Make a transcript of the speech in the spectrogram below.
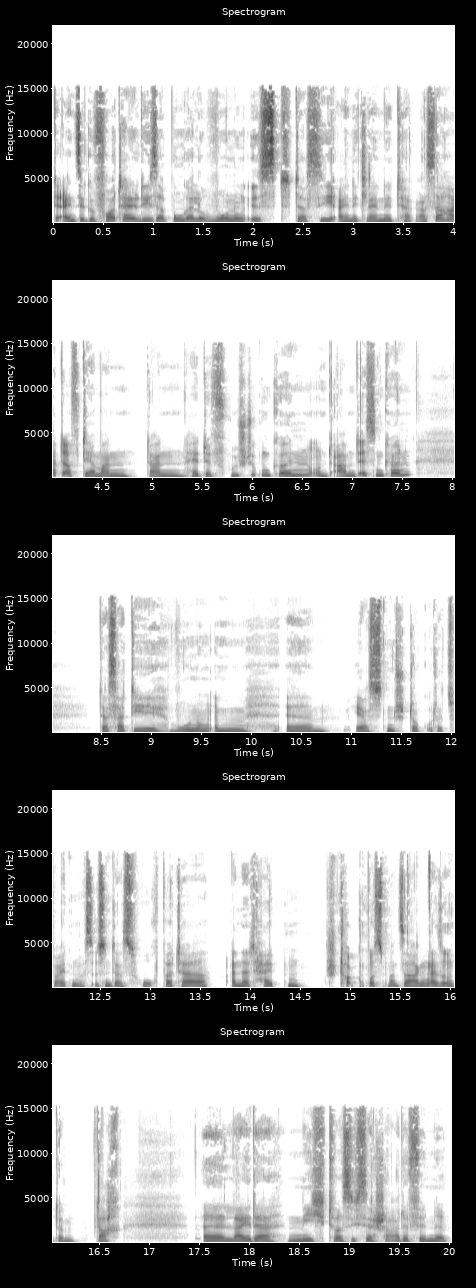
Der einzige Vorteil dieser Bungalow-Wohnung ist, dass sie eine kleine Terrasse hat, auf der man dann hätte frühstücken können und Abendessen können. Das hat die Wohnung im äh, ersten Stock oder zweiten, was ist denn das? Hochparterre, anderthalbten Stock, muss man sagen, also unterm Dach, äh, leider nicht, was ich sehr schade finde.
